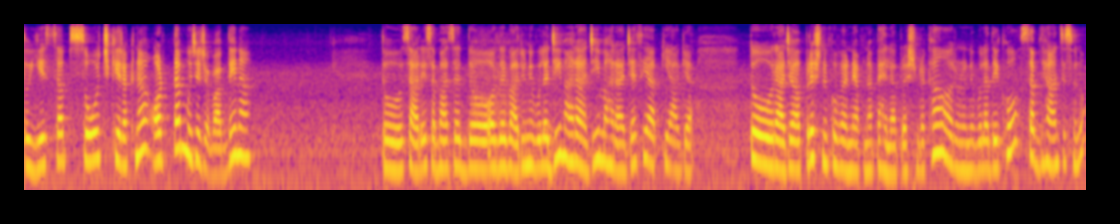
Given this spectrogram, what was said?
तो ये सब सोच के रखना और तब मुझे जवाब देना। तो सारे सभासद और दरबारियों ने बोला, जी महाराज जी महाराज, जैसे आपकी आ गया तो राजा प्रश्न कुंवर ने अपना पहला प्रश्न रखा और उन्होंने बोला, देखो, सब ध्यान से सुनो,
